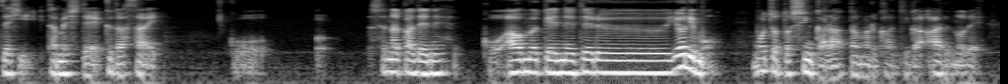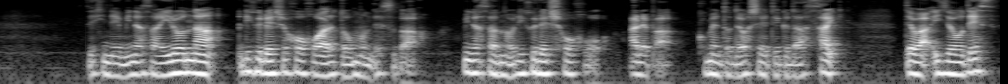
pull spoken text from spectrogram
ぜひ試してください。こう、背中でね、こう、仰向け寝てるよりも、もうちょっと芯から温まる感じがあるので、ぜひね、皆さんいろんなリフレッシュ方法あると思うんですが、皆さんのリフレッシュ方法あればコメントで教えてください。では以上です。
